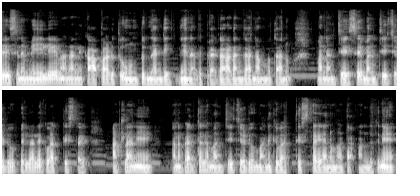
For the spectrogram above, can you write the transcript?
చేసిన మేలే మనల్ని కాపాడుతూ ఉంటుందండి. నేను అది ప్రగాఢంగా నమ్ముతాను. మనం చేసే మంచి చెడు పిల్లలకి వర్తిస్తాయి. అట్లానే మన పెద్దల మంచి చెడు మనకి వర్తిస్తాయి అన్నమాట. అందుకనే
